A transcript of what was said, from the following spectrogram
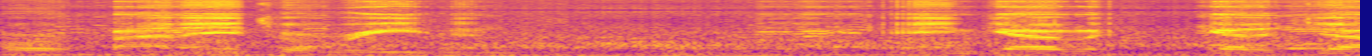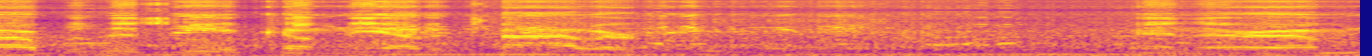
for financial reasons and got a, got a job with this little company out of Tyler. And there, I'm,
